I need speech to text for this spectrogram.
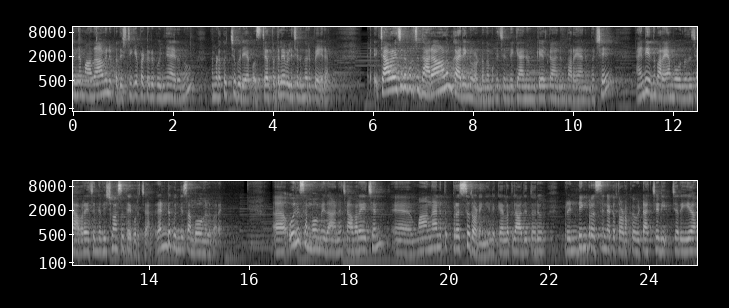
തന്നെ മാതാവിന് പ്രതിഷ്ഠിക്കപ്പെട്ട ഒരു കുഞ്ഞായിരുന്നു നമ്മുടെ കൊച്ചു കുര്യാക്കോസ് ചെറുപ്പത്തിലേ വിളിച്ചിരുന്ന ഒരു പേരാണ് ചാവറേച്ചിനെ കുറിച്ച് ധാരാളം കാര്യങ്ങളുണ്ട് നമുക്ക് ചിന്തിക്കാനും കേൾക്കാനും പറയാനും. പക്ഷേ ആന്റി ഇന്ന് പറയാൻ പോകുന്നത് ചാവറേച്ചന്റെ വിശ്വാസത്തെക്കുറിച്ചാണ്. രണ്ട് കുഞ്ഞു സംഭവങ്ങൾ പറയാം. ഒരു സംഭവം ഇതാണ്. ചാവറേച്ചൻ മാന്നാനത്ത് പ്രസ് തുടങ്ങി. അല്ലെ കേരളത്തിൽ ആദ്യത്തെ ഒരു പ്രിന്റിങ് പ്രസ്സിന്റെ ഒക്കെ തുടക്കം വിട്ട് അച്ചടി ചെറിയ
